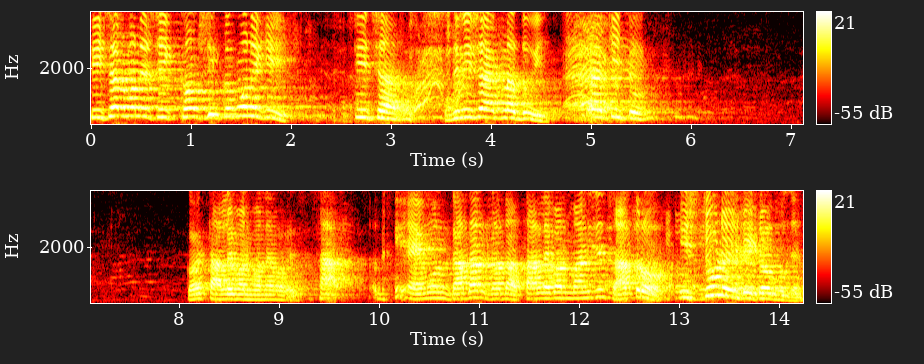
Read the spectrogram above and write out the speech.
টিচার মানে শিক্ষক শিক্ষক মানে কি? টিচার। জিনিস এক না দুই? একই তালেবান মানে এমন গাদার গাদা, তালেবান মানে যে ছাত্র স্টুডেন্ট এটাও বুঝেন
